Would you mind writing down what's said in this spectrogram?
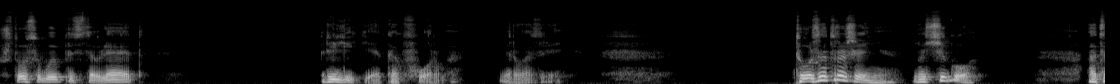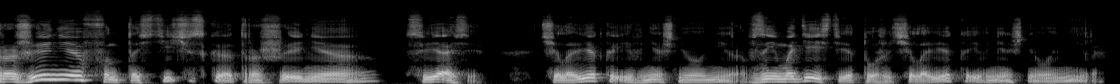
что собой представляет религия как форма мировоззрения. Тоже отражение, но чего? Отражение, фантастическое отражение связи человека и внешнего мира. Взаимодействие тоже человека и внешнего мира.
